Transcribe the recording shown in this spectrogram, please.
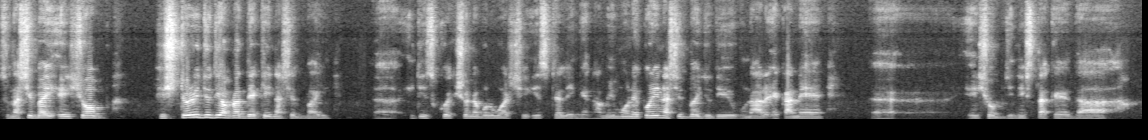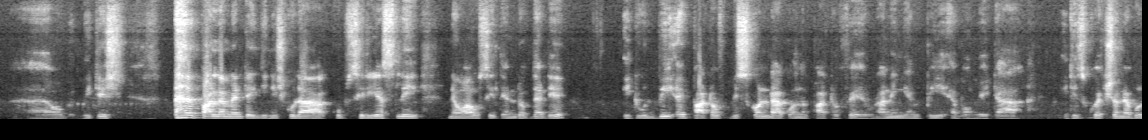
so Nasib ভাই, এইসব হিস্টোরি যদি আমরা দেখি নাসিদ ভাই it is questionable what she is telling and আমি মনে করি নাসিদ ভাই, যদি উনার এখানে এইসব জিনিস তাকে দা ব্রিটিশ পার্লামেন্ট এই জিনিসগুলা খুব সিরিয়াসলি নেওয়া উচিত। End of the day it would be part of misconduct on the part of a running MP এবং এটা is questionable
